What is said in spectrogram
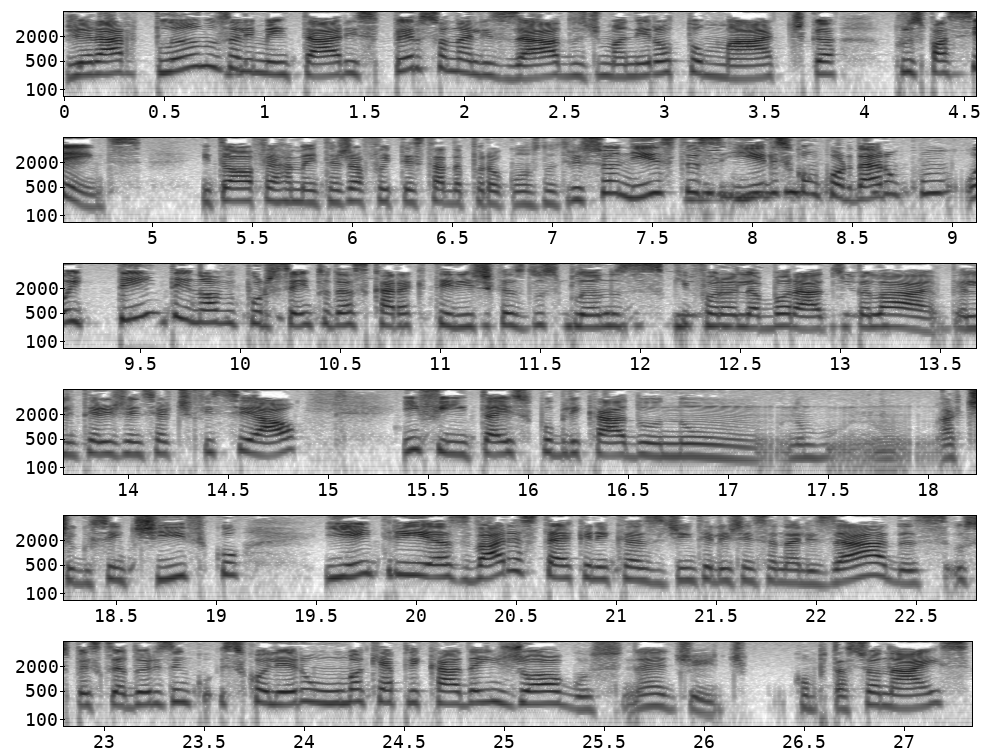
gerar planos alimentares personalizados de maneira automática para os pacientes. Então a ferramenta já foi testada por alguns nutricionistas e eles concordaram com 89% das características dos planos que foram elaborados pela, pela inteligência artificial. Enfim, está isso publicado num, num, artigo científico. E entre as várias técnicas de inteligência analisadas, os pesquisadores escolheram uma que é aplicada em jogos né, de, de computacionais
